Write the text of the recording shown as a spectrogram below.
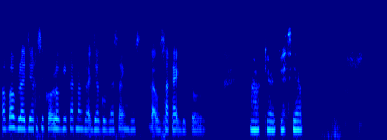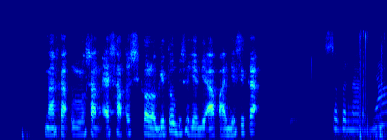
apa belajar psikologi karena nggak jago bahasa Inggris. Nggak usah kayak gitu. Oke, oke, siap. Nah, Kak, lulusan S1 psikologi itu bisa jadi apa aja sih, Kak? Sebenarnya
